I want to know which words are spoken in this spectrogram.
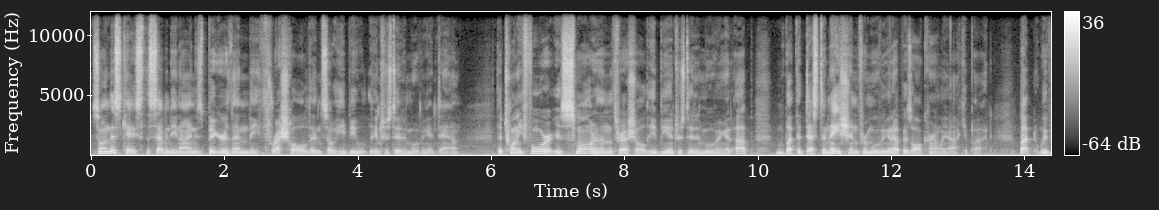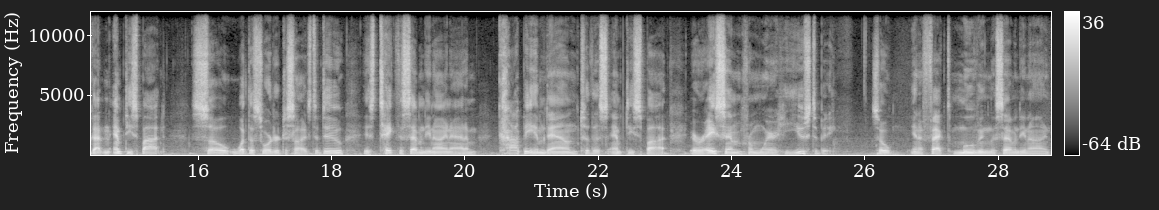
So in this case, the 79 is bigger than the threshold, and so he'd be interested in moving it down. The 24 is smaller than the threshold. He'd be interested in moving it up, but the destination for moving it up is all currently occupied. But we've got an empty spot, so what the sorter decides to do is take the 79 atom, copy him down to this empty spot, erase him from where he used to be. So in effect, moving the 79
